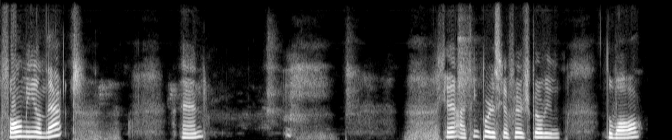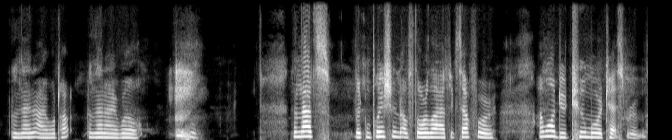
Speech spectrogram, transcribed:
Follow me on that. And okay, I think we're just gonna finish building the wall, and then I will talk, and then I will. then that's the completion of Thor Labs, except for I want to do two more test rooms,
